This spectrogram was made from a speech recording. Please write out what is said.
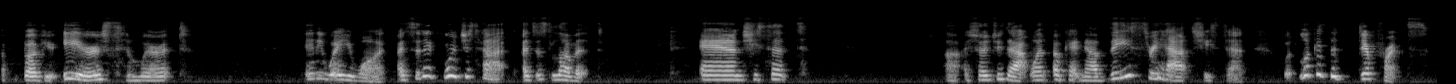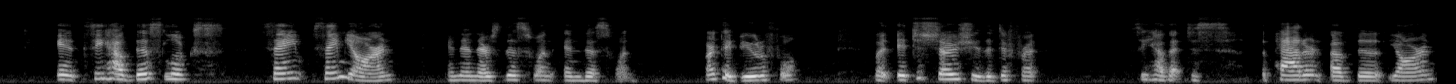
up above your ears and wear it any way you want. I said, a gorgeous hat. I just love it. And she sent, uh, I showed you that one. Okay, now these three hats she sent, but look at the difference. And see how this looks same same yarn, and then there's this one and this one. Aren't they beautiful? But it just shows you the different, see how that just, the pattern of the yarn.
